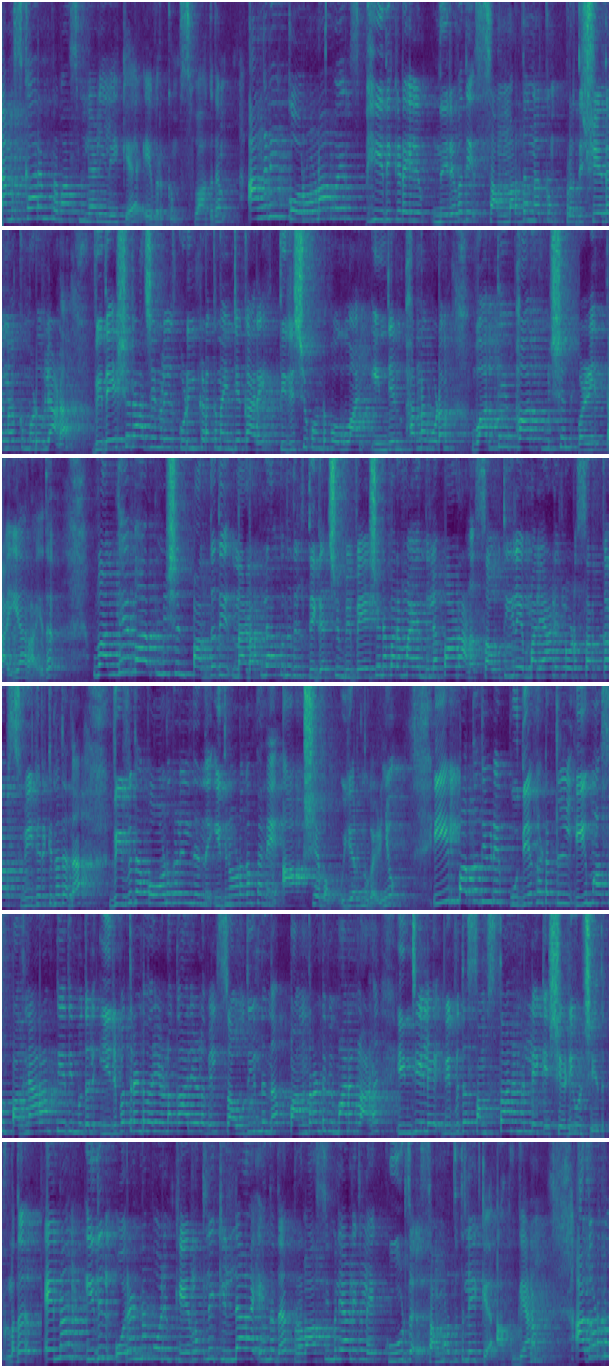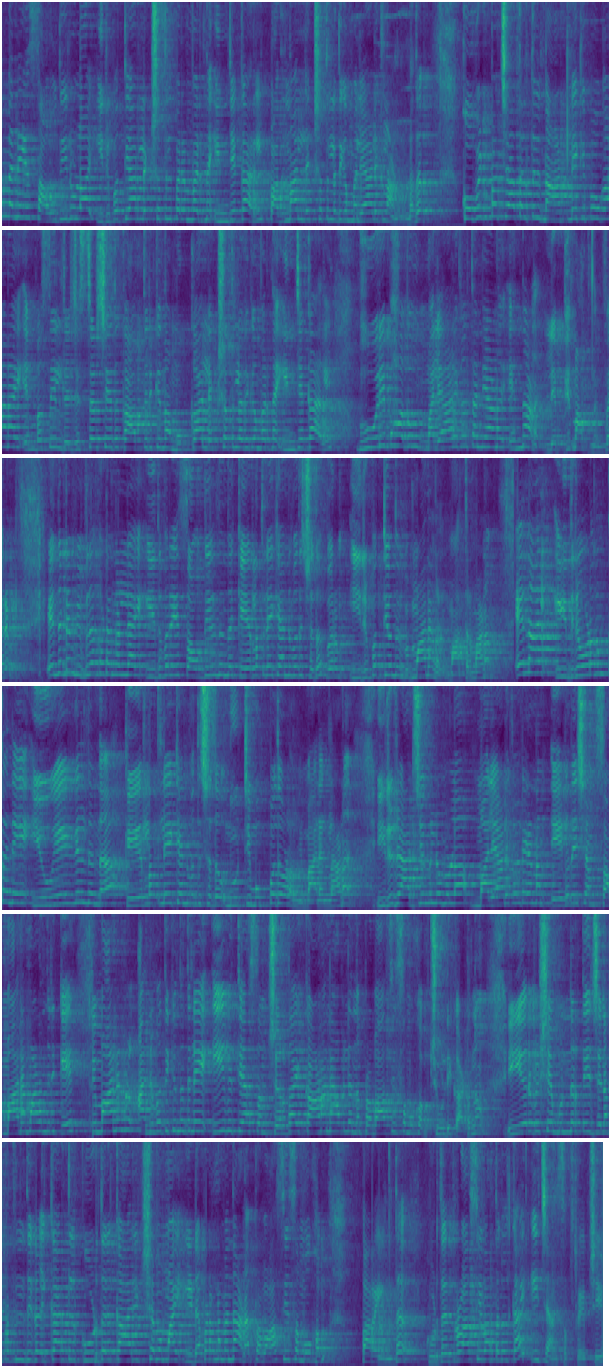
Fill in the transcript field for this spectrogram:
നമസ്കാരം പ്രവാസ് മലയാളിയിലേക്ക് ഏവർക്കും സ്വാഗതം. അങ്ങനെ കൊറോണ വൈറസ് ഭീതിക്കിടയിലും നിരവധി സമ്മർദ്ദങ്ങൾക്കും പ്രതിഷേധങ്ങൾക്കും ഒടുവിലാണ് വിദേശ രാജ്യങ്ങളിൽ കുടുങ്ങിക്കിടക്കുന്ന ഇന്ത്യക്കാരെ തിരിച്ചു കൊണ്ടുപോകുവാൻ ഇന്ത്യൻ ഭരണകൂടം വന്ദേ ഭാരത് മിഷൻ വഴി തയ്യാറായത്. വന്ദേ ഭാരത് മിഷൻ പദ്ധതി നടപ്പിലാക്കുന്നതിൽ തികച്ചും വിവേചനപരമായ നിലപാടാണ് സൗദിയിലെ മലയാളികളോട് സർക്കാർ സ്വീകരിക്കുന്നതെന്ന് വിവിധ കോണുകളിൽ നിന്ന് ഇതിനോടകം തന്നെ ആക്ഷേപം ഉയർന്നു കഴിഞ്ഞു. ഈ പദ്ധതിയുടെ പുതിയ ഘട്ടത്തിൽ ഈ മാസം പതിനാറാം തീയതി മുതൽ ഇരുപത്തിരണ്ട് വരെയുള്ള കാലയളവിൽ സൗദിയിൽ നിന്ന് പന്ത്രണ്ട് വിമാനങ്ങളാണ് ഇന്ത്യയിലെ വിവിധ സംസ്ഥാനങ്ങളിലേക്ക് ഷെഡ്യൂൾ ചെയ്തിട്ടുള്ളത്. എന്നാൽ ഇതിൽ ഒരെണ്ണം പോലും കേരളത്തിലേക്കില്ല എന്നത് പ്രവാസി മലയാളികളെ കൂടുതൽ സമ്മർദ്ദത്തിലേക്ക് ആക്കുകയാണ്. അതോടൊപ്പം തന്നെ സൗദിയിലുള്ള ഇരുപത്തിയാറ് ലക്ഷത്തിൽ പരം വരുന്ന ഇന്ത്യക്കാരിൽ പതിനാല് ലക്ഷത്തിലധികം മലയാളികളാണ് ഉള്ളത് കോവിഡ് പശ്ചാത്തലത്തിൽ നാട്ടിലേക്ക് പോകാനായി എംബസിയിൽ രജിസ്റ്റർ ചെയ്ത് കാത്തിരിക്കുന്ന മുക്കാൽ ലക്ഷത്തിലധികം വരുന്ന ഇന്ത്യക്കാരിൽ ഭൂരിഭാഗവും മലയാളികൾ തന്നെയാണ് എന്നാണ് ലഭ്യമാക്കുന്ന വിവരം. എന്നിട്ടും വിവിധ ഘട്ടങ്ങളിലായി ഇതുവരെ സൗദിയിൽ നിന്ന് കേരളത്തിലേക്ക് അനുവദിച്ചത് വെറും ഇരുപത്തിയൊന്ന് വിമാനങ്ങൾ മാത്രമാണ്. എന്നാൽ ഇതിനോടകം തന്നെ യു എയിൽ നിന്ന് കേരളത്തിലേക്ക് അനുവദിച്ചത് നൂറ്റി മുപ്പതോളം വിമാനങ്ങളാണ്. ഇരു രാജ്യങ്ങളിലുമുള്ള മലയാളികളുടെ എണ്ണം ഏകദേശം സമാനമാണെന്നിരിക്കെ വിമാനങ്ങൾ അനുവദിക്കുന്നതിലെ ഈ വ്യത്യാസം ചെറുതായി കാണാനാവില്ലെന്ന് പ്രവാസി സമൂഹം ചൂണ്ടിക്കാട്ടുന്നു. ഈ ഒരു വിഷയം മുൻനിർത്തി ജനപ്രതിനിധികൾ ഇക്കാര്യത്തിൽ കൂടുതൽ കാര്യക്ഷമമായി ഇടപെടണമെന്നാണ് പ്രവാസി സമൂഹം പറയുന്നത്. കൂടുതൽ പ്രവാസി വാർത്തകൾക്കായി ഈ ചാനൽ സബ്സ്ക്രൈബ് ചെയ്യും.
